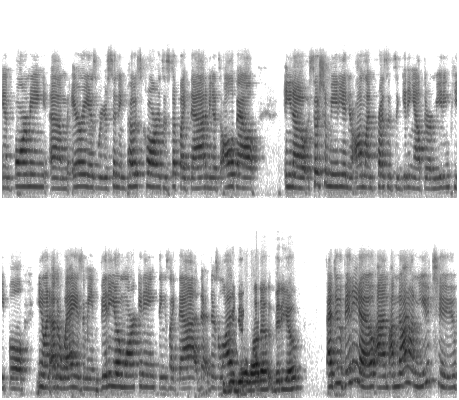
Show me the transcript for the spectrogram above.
and farming um, areas where you're sending postcards and stuff like that. I mean, it's all about you know social media and your online presence and getting out there and meeting people you know in other ways i mean video marketing things like that there, there's a lot You of do a lot of video. i do video um, i'm not on youtube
